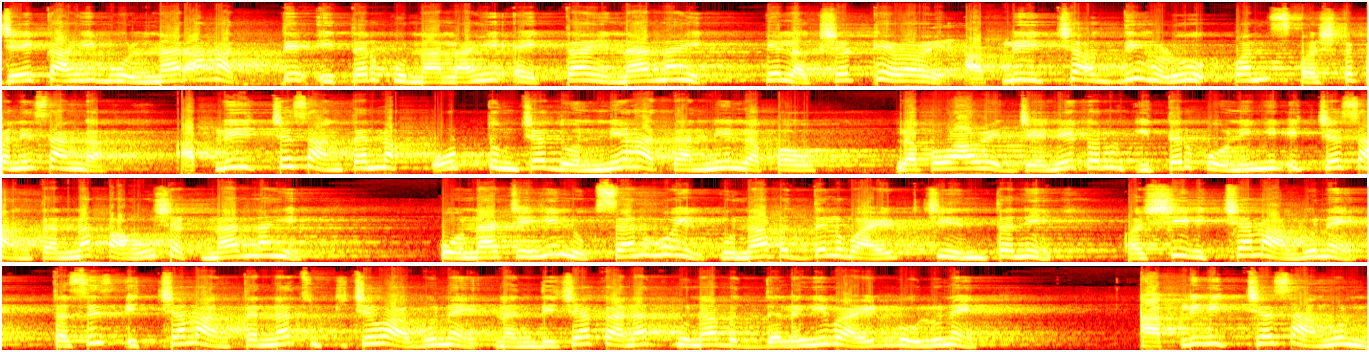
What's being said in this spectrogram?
जे काही बोलणार आहात ते इतर कुणालाही ऐकता येणार नाही. हे लक्षात ठेवावे. आपली इच्छा अगदी हळू पण स्पष्टपणे सांगा. आपली इच्छा सांगताना ओठ तुमच्या दोन्ही हातांनी लपव लपवावे. जेणेकरून इतर कोणीही इच्छा सांगताना पाहू शकणार नाही. कोणाचेही नुकसान होईल. कुणाबद्दल वाईट चिंतने अशी इच्छा मागू नये. तसेच इच्छा मागताना चुकीचे वागू नये. नंदीच्या कानात कुणाबद्दलही वाईट बोलू नये. आपली इच्छा सांगून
